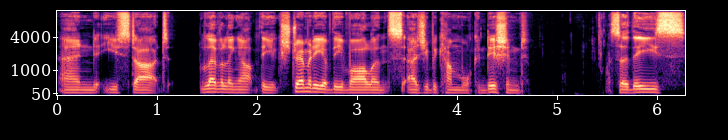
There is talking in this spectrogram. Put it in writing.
and you start leveling up the extremity of the violence as you become more conditioned. So these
